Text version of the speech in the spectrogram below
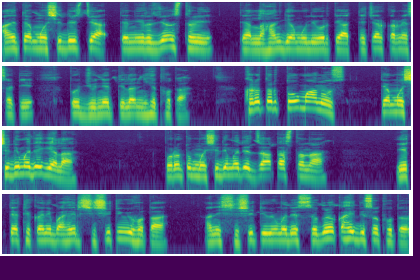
आणि त्या मशिदीच्या त्या निर्जन स्थळी त्या लहानग्या मुलीवरती अत्याचार करण्यासाठी तो जुनेद तिला नेत होता. खरं तर तो माणूस त्या मशिदीमध्ये गेला. परंतु मशिदीमध्ये जात असताना एक त्या ठिकाणी बाहेर सी सी टी व्ही होता. आणि सी सी टी व्हीमध्ये सगळं काही दिसत होतं.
